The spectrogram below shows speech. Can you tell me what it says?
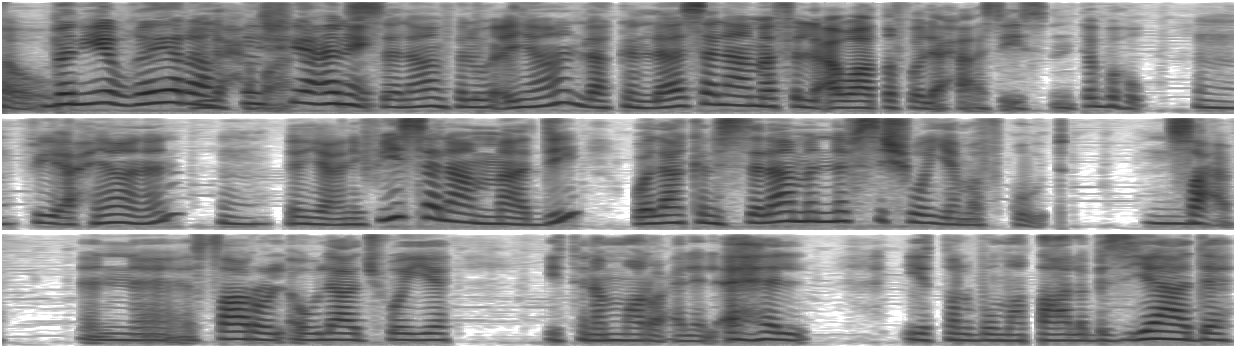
هو. بنجيب غيره لحظة. إيش يعني؟ السلام في الوعيان لكن لا سلامة في العواطف والأحاسيس انتبهوا. في أحيانا. يعني في سلام مادي ولكن السلام النفسي شوية مفقود. صعب أن صاروا الأولاد شوية يتنمروا على الأهل يطلبوا مطالب زيادة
